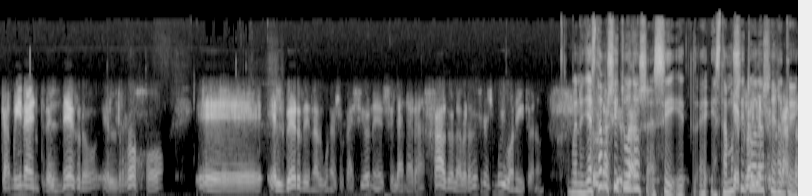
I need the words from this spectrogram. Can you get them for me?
camina entre el negro, el rojo, eh, el verde en algunas ocasiones, el anaranjado, la verdad es que es muy bonito, ¿no? Bueno, ya estamos situados, sí, eh, estamos situados, fíjate.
